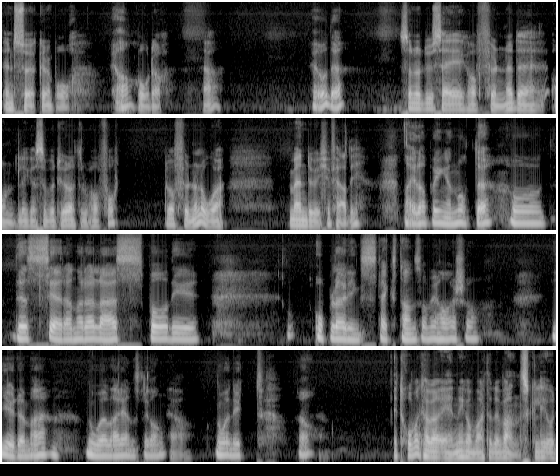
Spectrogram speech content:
en søkende bror, Ja, broder. Ja. jo det. Så når du sier 'jeg har funnet det åndelige', så betyr det at du har fått Du har funnet noe, men du er ikke ferdig. Nei da, på ingen måte. Og det ser jeg når jeg leser på de opplæringstekstene som vi har, så gir det meg noe hver eneste gang. Ja. Noe nytt. Ja. Jeg tror vi kan være enige om at det er vanskelig å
